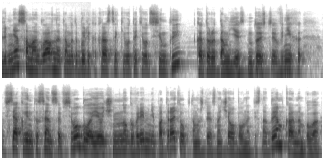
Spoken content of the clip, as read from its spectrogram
Для меня самое главное там это были как раз таки вот эти вот синты, которые там есть. Ну, то есть в них вся квинтэссенция всего была. Я очень много времени потратил, потому что я сначала была написана демка, она была...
